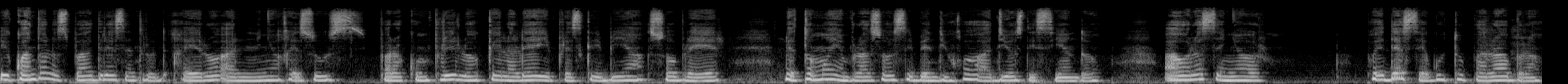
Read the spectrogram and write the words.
y cuando los padres introdujeron al niño Jesús para cumplir lo que la ley prescribía sobre él, le tomó en brazos y bendijo a Dios diciendo, Ahora Señor, puedes según tu palabra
